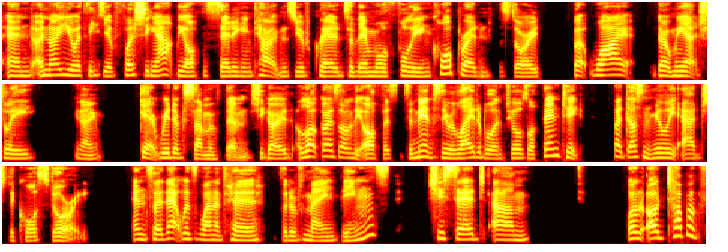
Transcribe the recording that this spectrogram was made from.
and I know you were thinking of fleshing out the office setting and characters you've created so they're more fully incorporated into the story. But why don't we actually, you know, get rid of some of them? She goes, a lot goes on in the office. It's immensely relatable and feels authentic, but doesn't really add to the core story. And so that was one of her sort of main things. She said, um, on, on top of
